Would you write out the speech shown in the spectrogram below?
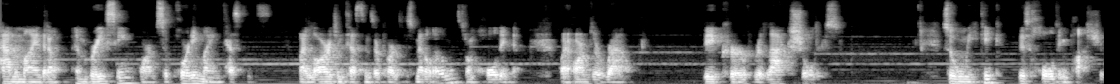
have in mind that I'm embracing or I'm supporting my intestines. My large intestines are part of this metal element, so I'm holding them. My arms are round, big curve, relaxed shoulders. So when we take this holding posture,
